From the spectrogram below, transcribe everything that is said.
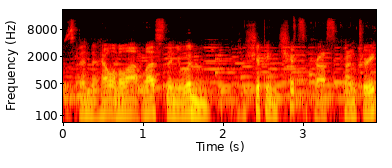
spend a hell of a lot less than you would shipping chicks across the country.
